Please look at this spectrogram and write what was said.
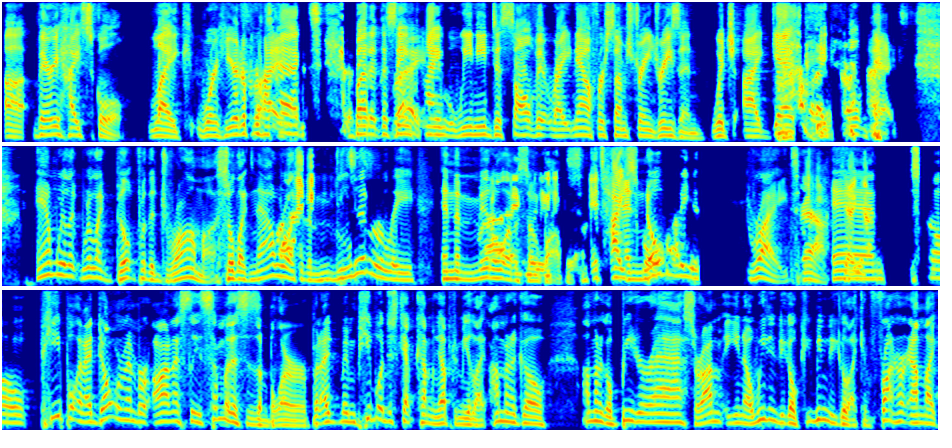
uh, very high school like we're here to protect, right. but at the same right. time, we need to solve it right now for some strange reason, which I get, but I don't get. And we're like we're like built for the drama. So like now we're like in the, literally in the middle of a soap opera. It's high and school. nobody is right. Yeah. And yeah, yeah. so people, and I don't remember honestly, some of this is a blur, but I mean people just kept coming up to me like, I'm gonna go, I'm gonna go beat her ass, or I'm, you know, we need to go, we need to go like confront her. And I'm like,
